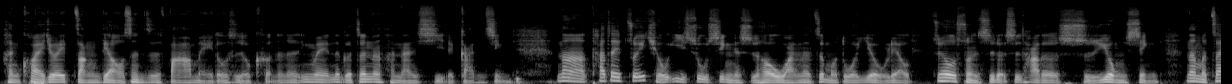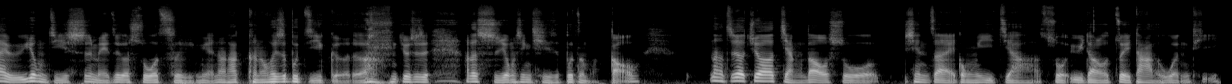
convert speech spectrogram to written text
很快就会脏掉，甚至发霉都是有可能的，因为那个真的很难洗的干净。那他在追求艺术性的时候玩了这么多釉料，最后损失的是它的实用性。那么在于用极是美这个说辞里面，那它可能会是不及格的，就是它的实用性其实不怎么高。那之后就要讲到说。现在工艺家所遇到的最大的问题，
